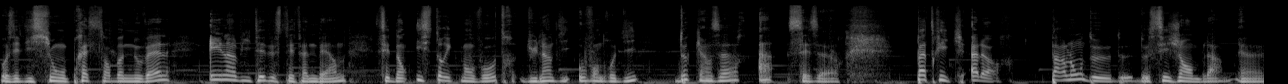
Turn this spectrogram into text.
aux éditions Presse Sorbonne Nouvelle, et l'invité de Stéphane Bern. C'est dans Historiquement Vôtre, du lundi au vendredi, de 15h à 16h. Patrick, alors, parlons de, de- ces jambes-là euh,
